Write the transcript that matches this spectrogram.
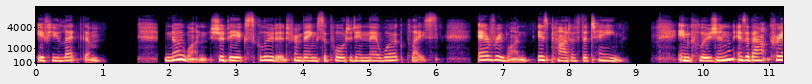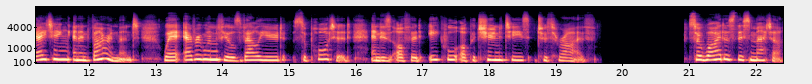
if you let them. No one should be excluded from being supported in their workplace. Everyone is part of the team. Inclusion is about creating an environment where everyone feels valued, supported, and is offered equal opportunities to thrive. So, why does this matter?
